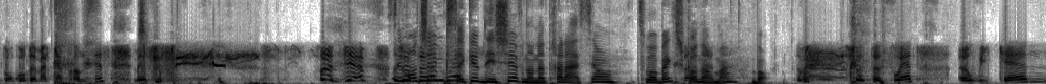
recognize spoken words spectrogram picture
ton cours de maths 436. mais c'est... Mon chum qui s'occupe des chiffres dans notre relation. Tu vois bien que je suis pas normale. Bon. je te souhaite un week-end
